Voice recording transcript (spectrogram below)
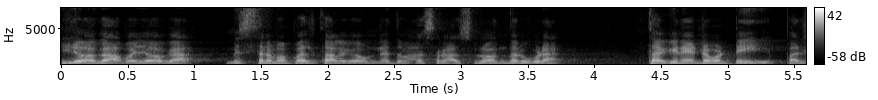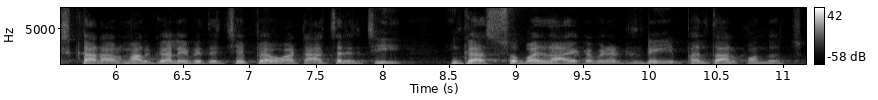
యోగ అవయోగ మిశ్రమ ఫలితాలుగా ఉండే ద్వాసరాశులు అందరూ కూడా తగినటువంటి పరిష్కారాల మార్గాలు ఏవైతే చెప్పామో వాటి ఆచరించి ఇంకా శుభదాయకమైనటువంటి ఫలితాలు పొందవచ్చు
